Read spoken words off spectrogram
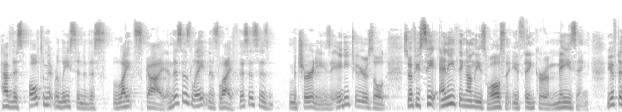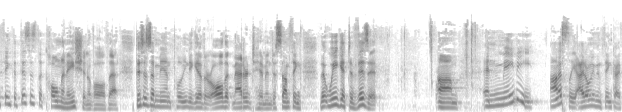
have this ultimate release into this light sky. And this is late in his life. This is his maturity. He's 82 years old. So if you see anything on these walls that you think are amazing, you have to think that this is the culmination of all of that. This is a man pulling together all that mattered to him into something that we get to visit. Um, and maybe, honestly, I don't even think I,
